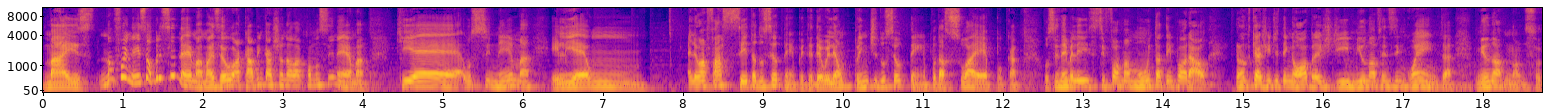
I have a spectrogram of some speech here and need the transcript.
mas não foi nem sobre cinema, mas eu acabo encaixando ela como cinema que é o cinema, ele é um ele é uma faceta do seu tempo, entendeu? Ele é um print do seu tempo, da sua época. O cinema ele se forma muito atemporal. Tanto que a gente tem obras de 1950, mil no... Nossa,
